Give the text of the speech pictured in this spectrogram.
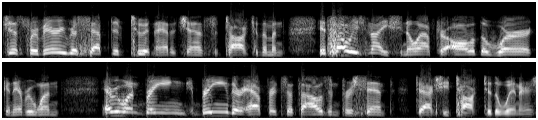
just were very receptive to it, and I had a chance to talk to them, and it's always nice, you know, after all of the work and everyone, everyone bringing bringing their efforts a thousand percent to actually talk to the winners.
